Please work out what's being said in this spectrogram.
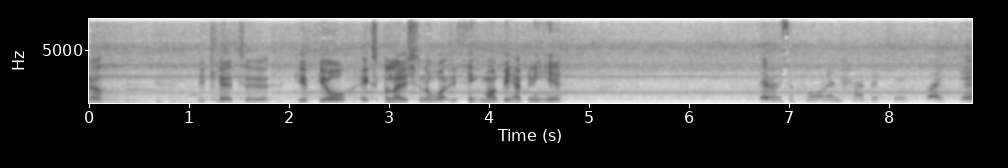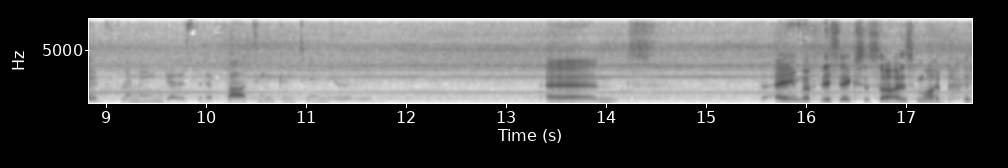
Girl. You care to give your explanation of what you think might be happening here? There is a pool inhabited by dead flamingos that are farting continually. And the aim of this exercise might be...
